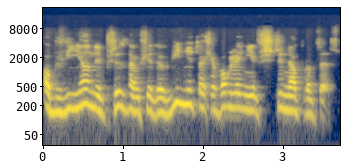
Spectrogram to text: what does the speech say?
obwiniony przyznał się do winy, to się w ogóle nie wszczyna procesu.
